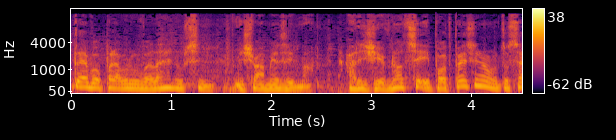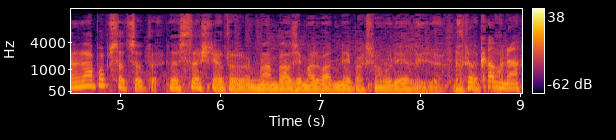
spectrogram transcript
To je opravdu velehnusný, když vám je zima. A když je v noci i pod peřinou, to se nedá popsat, co to je. To je strašně, to nám byla zima dva dny, pak jsme odjeli, že? Do, Do kamna.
